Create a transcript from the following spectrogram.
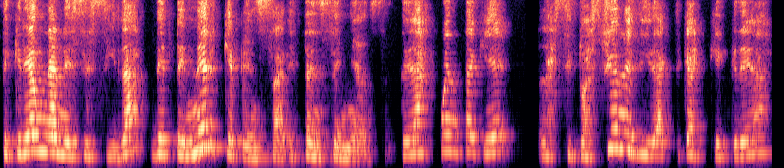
te crea una necesidad de tener que pensar esta enseñanza. Te das cuenta que las situaciones didácticas que creas,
